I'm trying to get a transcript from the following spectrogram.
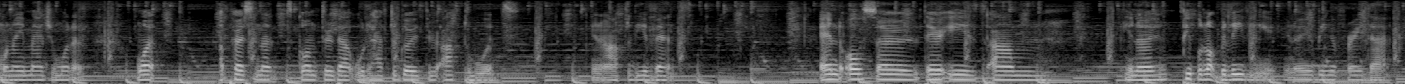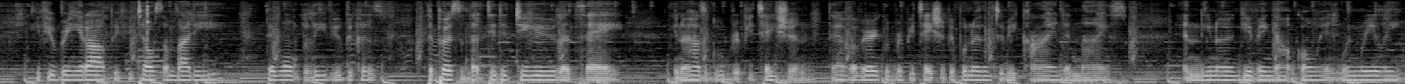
want to imagine what a what a person that's gone through that would have to go through afterwards, you know, after the events. And also, there is, um, you know, people not believing you. You know, you're being afraid that if you bring it up, if you tell somebody, they won't believe you because the person that did it to you, let's say, you know, has a good reputation. They have a very good reputation. People know them to be kind and nice and, you know, giving, outgoing, when really,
